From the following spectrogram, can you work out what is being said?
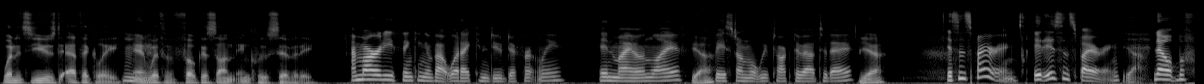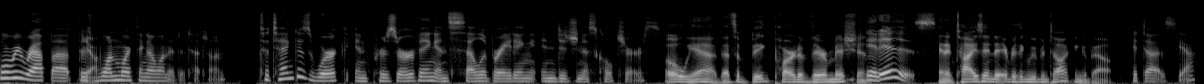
When it's used ethically and Mhm. with a focus on inclusivity. I'm already thinking about what I can do differently in my own life Yeah. based on what we've talked about today. Yeah. It's inspiring. It is inspiring. Yeah. Now, before we wrap up, there's Yeah. one more thing I wanted to touch on. Tatanka's work in preserving and celebrating indigenous cultures. Oh, yeah. That's a big part of their mission. It is. and it ties into everything we've been talking about. It does, yeah.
